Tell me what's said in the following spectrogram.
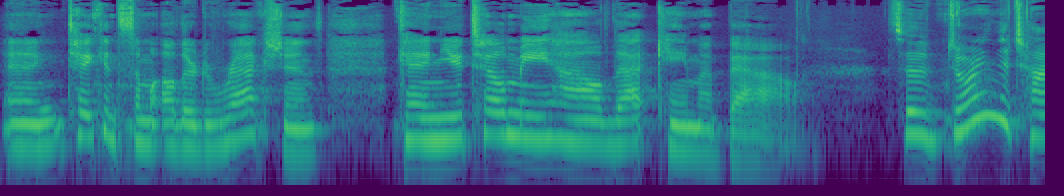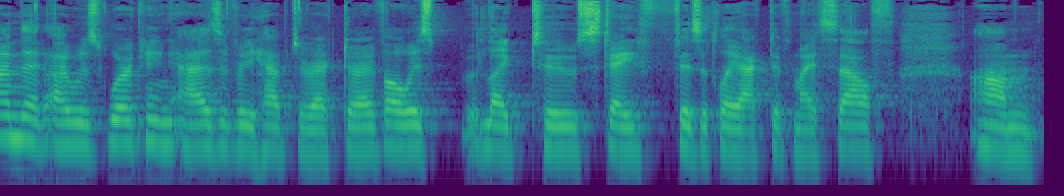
and taken some other directions. Can you tell me how that came about? So during the time that I was working as a rehab director, I've always liked to stay physically active myself. Um,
